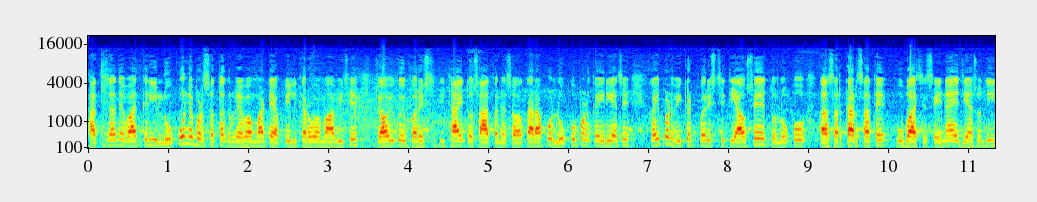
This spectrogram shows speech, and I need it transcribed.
સાથે સાથે સાથે વાત કરીએ લોકોને પણ સતર્ક રહેવા માટે અપીલ કરવામાં આવી છે. જો આવી કોઈ પરિસ્થિતિ થાય તો સાથ અને સહકાર આપો. લોકો પણ કહી રહ્યા છે કંઈ પણ વિકટ પરિસ્થિતિ આવશે તો લોકો સરકાર સાથે ઊભા છે. સેનાએ જ્યાં સુધી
